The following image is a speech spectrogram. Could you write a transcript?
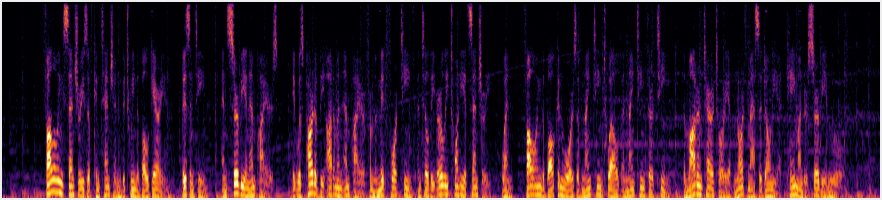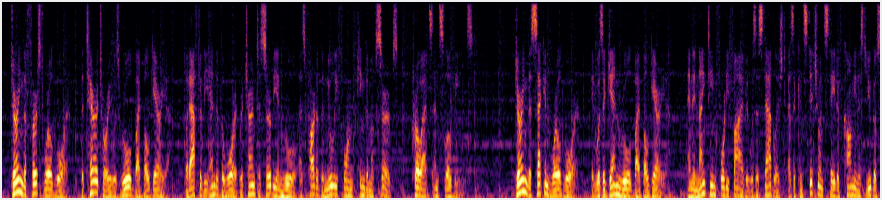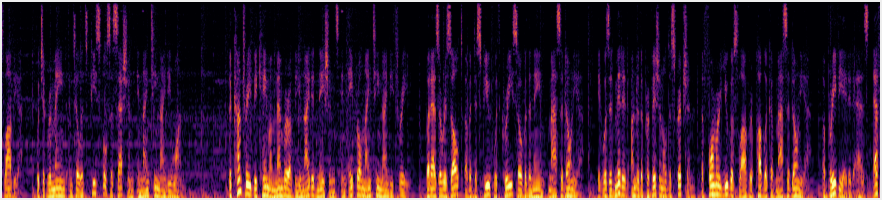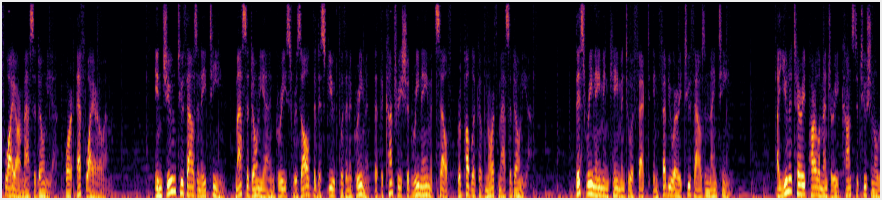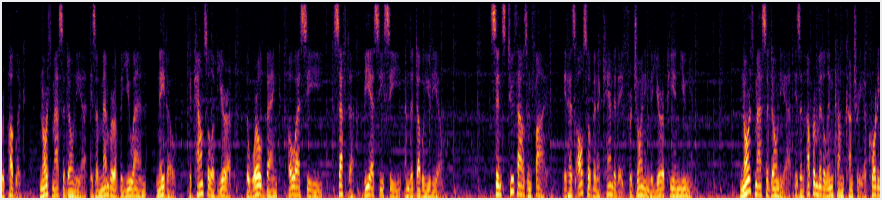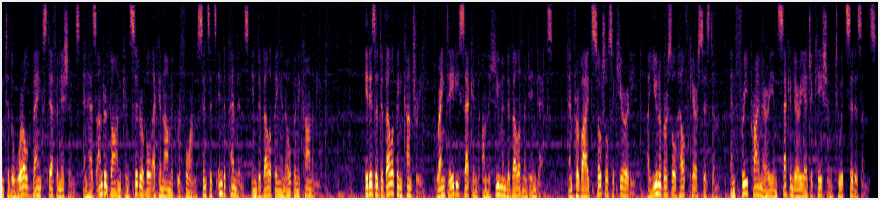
Following centuries of contention between the Bulgarian, Byzantine, and Serbian empires, it was part of the Ottoman Empire from the mid-14th until the early 20th century, when, following the Balkan Wars of 1912 and 1913, the modern territory of North Macedonia came under Serbian rule. During the First World War, the territory was ruled by Bulgaria, but after the end of the war it returned to Serbian rule as part of the newly formed Kingdom of Serbs, Croats and Slovenes. During the Second World War, it was again ruled by Bulgaria, and in 1945 it was established as a constituent state of communist Yugoslavia, which it remained until its peaceful secession in 1991. The country became a member of the United Nations in April 1993, but as a result of a dispute with Greece over the name Macedonia, it was admitted under the provisional description the former Yugoslav Republic of Macedonia, abbreviated as FYR Macedonia or FYROM. In June 2018, Macedonia and Greece resolved the dispute with an agreement that the country should rename itself Republic of North Macedonia. This renaming came into effect in February 2019. A unitary parliamentary constitutional republic, North Macedonia is a member of the UN, NATO, the Council of Europe, the World Bank, OSCE, CEFTA, BSEC and the WTO. Since 2005, it has also been a candidate for joining the European Union. North Macedonia is an upper-middle-income country according to the World Bank's definitions and has undergone considerable economic reform since its independence in developing an open economy. It is a developing country, ranked 82nd on the Human Development Index, and provides social security, a universal healthcare system, and free primary and secondary education to its citizens.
